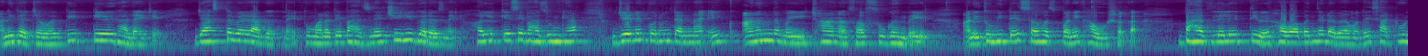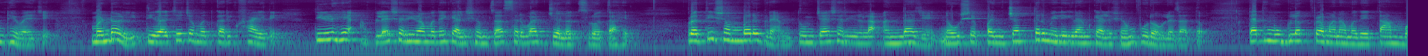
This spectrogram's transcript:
आणि त्याच्यावरती तीळ घालायचे. जास्त वेळ लागत नाही तुम्हाला ते भाजण्याचीही गरज नाही. हलकेसे भाजून घ्या जेणेकरून त्यांना एक आनंदमयी छान असा सुगंध येईल आणि तुम्ही ते सहजपणे खाऊ शकाल. भाजलेले तीळ हवाबंद डब्यामध्ये साठवून ठेवायचे. मंडळी तिळाचे चमत्कारिक फायदे. तीळ हे आपल्या शरीरामध्ये कॅल्शियमचा सर्वात जलद स्रोत आहे प्रति शंभर ग्रॅम तुमच्या शरीराला अंदाजे नऊशे पंच्याहत्तर मिलीग्रॅम कॅल्शियम पुरवलं जातं. त्यात मुबलक प्रमाणामध्ये तांब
